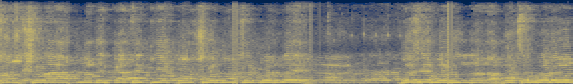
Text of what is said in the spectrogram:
সবসময় আপনাদের কাছে গিয়ে বসে বসে করবে। বসে পড়ুন দাদা বসে পড়ুন।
